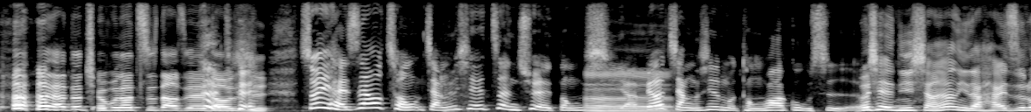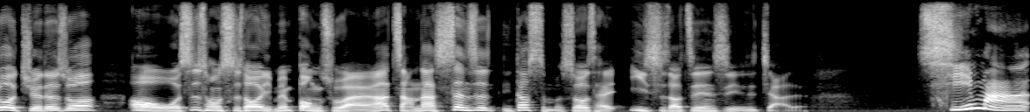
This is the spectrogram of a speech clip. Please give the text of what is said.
大家都全部都知道这些东西。所以还是要从讲一些正确的东西啊，嗯、不要讲一些什么童话故事。而且你想象你的孩子，如果觉得说：“哦，我是从石头里面蹦出来，然后长大，甚至你到什么时候才意识到这件事情是假的？”起码。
